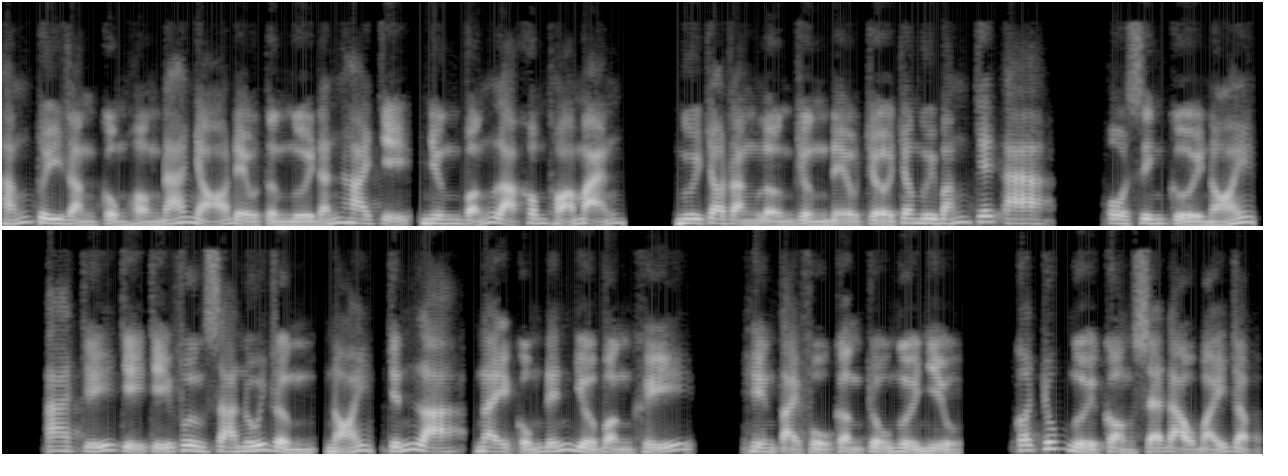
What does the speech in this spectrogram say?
Hắn tuy rằng cùng hòn đá nhỏ đều từng người đánh hai chỉ, nhưng vẫn là không thỏa mãn. Ngươi cho rằng lợn rừng đều chờ cho ngươi bắn chết a Ô xin cười nói, A chỉ chỉ chỉ phương xa núi rừng, nói, chính là, này cũng đến dựa vận khí. Hiện tại phụ cần trụ người nhiều, có chút người còn sẽ đào bẫy rập,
